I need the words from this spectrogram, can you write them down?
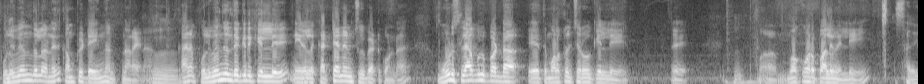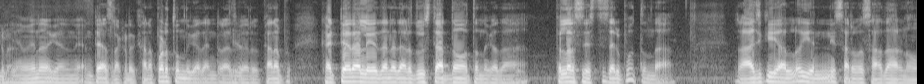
పులివెందులు అనేది కంప్లీట్ అయింది అంటున్నారు ఆయన. కానీ పులివెందుల దగ్గరికి వెళ్ళి నేను ఇలా కట్టానని చూపెట్టకుండా మూడు స్లాబులు పడ్డ ఏదైతే మొలకల చెరువుకి వెళ్ళి ఏ, మొక్కవరపాలెం వెళ్ళి సరే ఏమైనా కానీ అంటే అసలు అక్కడ కనపడుతుంది కదండి రాజుగారు. కనప కట్టారా లేదనేది అక్కడ చూస్తే అర్థం అవుతుంది కదా. పిల్లర్స్ చేస్తే సరిపోతుందా? రాజకీయాల్లో ఇవన్నీ సర్వసాధారణం.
